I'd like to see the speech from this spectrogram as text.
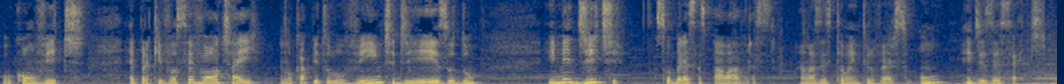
o convite é para que você volte aí no capítulo 20 de Êxodo e medite sobre essas palavras. Elas estão entre o verso 1 e 17.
